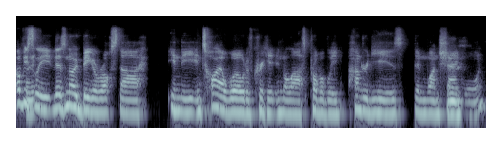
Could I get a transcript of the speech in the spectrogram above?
obviously, there's no bigger rock star in the entire world of cricket in the last probably 100 years than one Shane Warne.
